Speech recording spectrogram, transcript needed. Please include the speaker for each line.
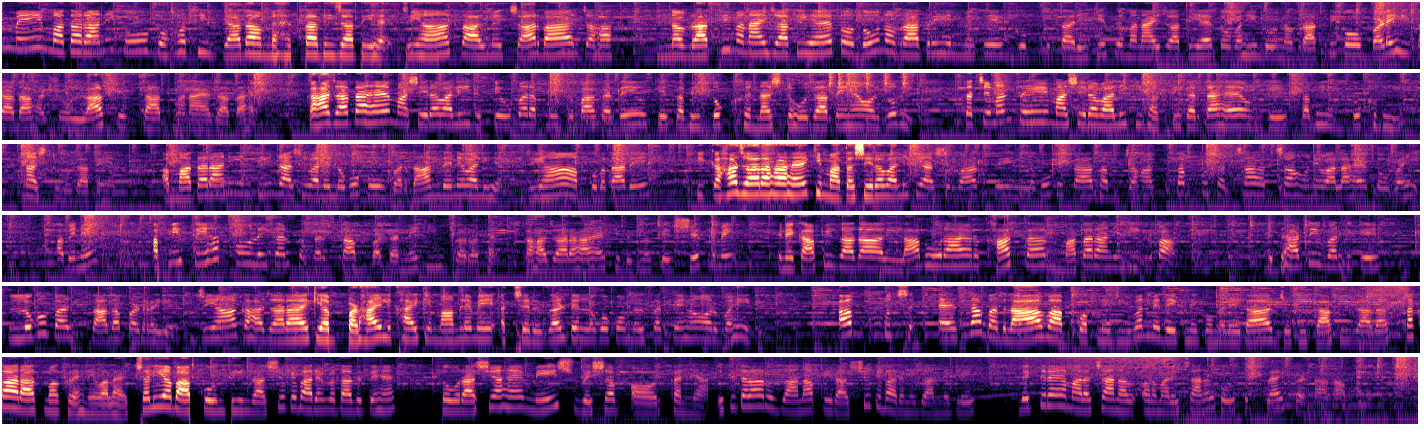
Speaker 1: माता रानी को बहुत ही ज़्यादा महत्ता दी जाती है। जी हाँ साल में चार बार जहाँ नवरात्रि मनाई जाती है तो दो नवरात्रि इनमें से गुप्त तरीके से मनाई जाती है तो वहीं दो नवरात्रि को बड़े ही ज़्यादा हर्षोल्लास के साथ मनाया जाता है। कहा जाता है, माँ शेरा वाली जिसके ऊपर अपनी कृपा कर दे उसके सभी दुख नष्ट हो जाते हैं और जो भी सच्चे मन से माँ शेरा वाली की भक्ति करता है, उनके सभी दुख भी नष्ट हो जाते हैं। अब माता रानी इन तीन राशि वाले लोगों को वरदान देने वाली है। जी हाँ आपको बता दें कि कहा जा रहा है कि माता शेरा वाली के आशीर्वाद से इन लोगों के साथ अब जहाँ सब कुछ अच्छा अच्छा होने वाला है तो वहीं अब इन्हें अपनी सेहत को लेकर सतर्कता बरतने की ज़रूरत है। कहा जा रहा है कि बिज़नेस के क्षेत्र में इन्हें काफ़ी ज़्यादा लाभ हो रहा है और खासकर माता रानी की कृपा। विद्यार्थी वर्ग के लोगों पर ज़्यादा पड़ रही है। जी हाँ कहा जा रहा है कि अब पढ़ाई लिखाई के मामले में अच्छे रिज़ल्ट इन लोगों को मिल सकते हैं और वहीं अब कुछ ऐसा बदलाव आपको अपने जीवन में देखने को मिलेगा जो कि काफ़ी ज़्यादा सकारात्मक रहने वाला है। चलिए, अब आपको उन तीन राशियों के बारे में बता देते हैं। तो वो राशियाँ हैं मेष, वृषभ और कन्या। इसी तरह रोज़ाना अपनी राशियों के बारे में जानने के लिए देखते रहें हमारा चैनल और हमारे चैनल को सब्सक्राइब करना ना भूलें।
